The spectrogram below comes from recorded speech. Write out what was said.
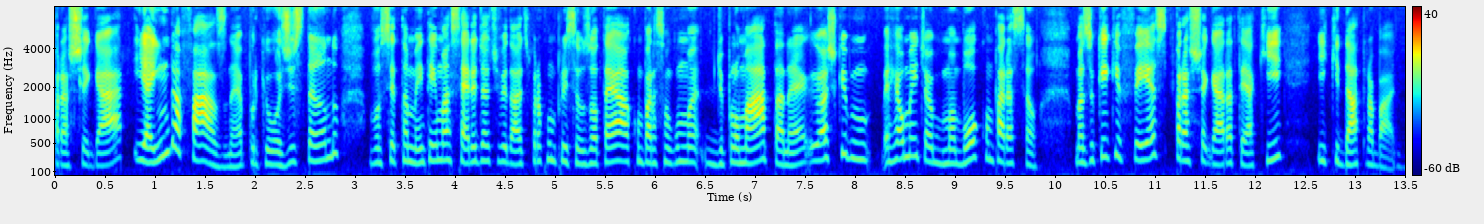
para chegar e ainda faz, né? Porque hoje estando, você também tem uma série de atividades para cumprir. Você usou até a comparação com uma diplomata, né? Eu acho que hum, realmente é uma boa comparação. Mas o que que fez para chegar até aqui e que dá trabalho?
